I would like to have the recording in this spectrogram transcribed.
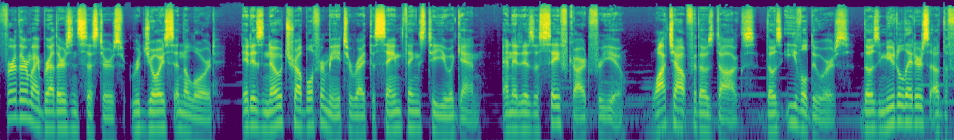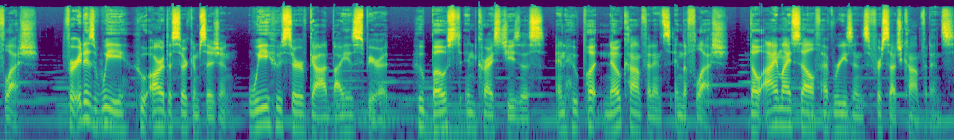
Further, my brothers and sisters, rejoice in the Lord. It is no trouble for me to write the same things to you again, and it is a safeguard for you. Watch out for those dogs, those evildoers, those mutilators of the flesh. For it is we who are the circumcision, we who serve God by his Spirit, who boast in Christ Jesus, and who put no confidence in the flesh, though I myself have reasons for such confidence.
